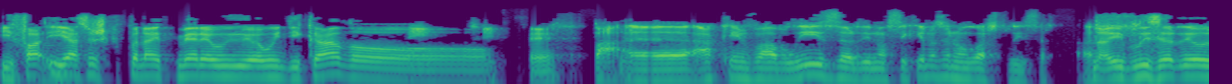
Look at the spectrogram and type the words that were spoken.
E, fa- e achas que para Nightmare é o, é o indicado? Ou... Sim, sim. É. Pá, ah, há quem vá Blizzard e não sei o quê, mas eu não gosto de Blizzard. Acho- Não, e Blizzard, eu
